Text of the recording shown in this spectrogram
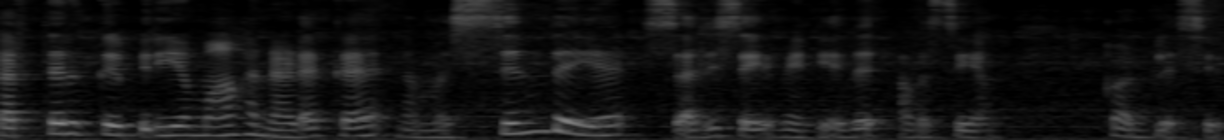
கர்த்தருக்கு பிரியமாக நடக்க நம்ம சிந்தையை சரி செய்ய வேண்டியது அவசியம். காட் பிளஸ் யூ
